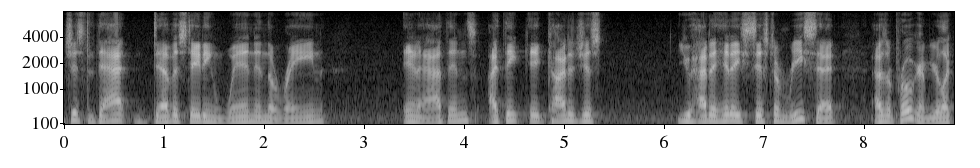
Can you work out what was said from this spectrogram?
just that devastating win in the rain in Athens, I think it kind of just you had to hit a system reset as a program. You're like,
